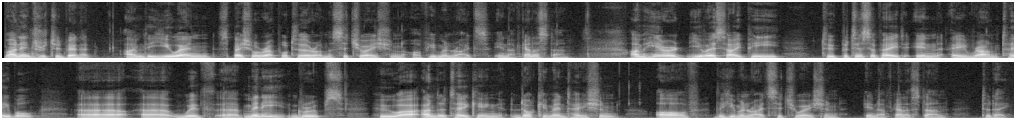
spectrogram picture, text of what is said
My name is Richard Bennett. I'm the UN Special Rapporteur on the situation of human rights in Afghanistan. I'm here at USIP to participate in a roundtable uh, uh, with uh, many groups who are undertaking documentation of the human rights situation in Afghanistan today.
